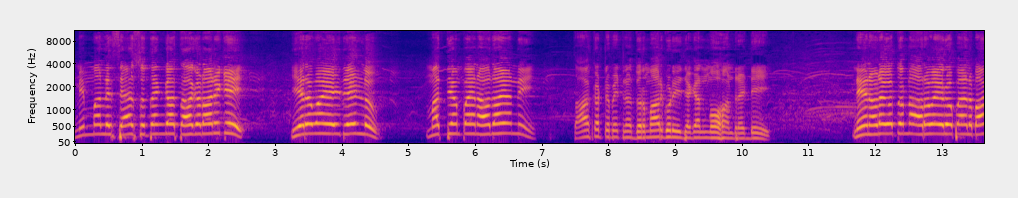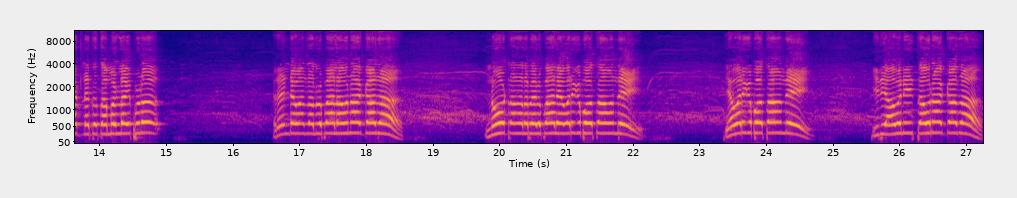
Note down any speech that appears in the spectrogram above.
మిమ్మల్ని శాశ్వతంగా తాగడానికి ఇరవై ఐదేళ్ళు మద్యం పైన ఆదాయాన్ని తాకట్టు పెట్టిన దుర్మార్గుడు ఈ జగన్మోహన్ రెడ్డి. నేను అడుగుతున్న అరవై రూపాయల బాటిల్ ఎంత తమ్ముళ్ళు ఇప్పుడు? రెండు వందల రూపాయలు అవునా కాదా? నూట నలభై రూపాయలు ఎవరికి పోతా ఉంది? ఎవరికి పోతా ఉంది? ఇది అవినీతి అవునా కాదా?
